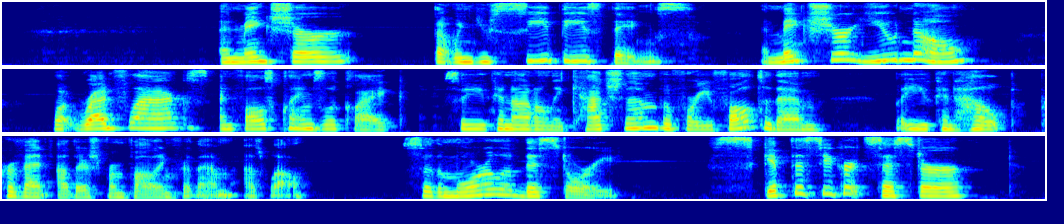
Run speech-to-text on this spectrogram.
And make sure that when you see these things, and make sure you know what red flags and false claims look like so you can not only catch them before you fall to them, but you can help prevent others from falling for them as well. So, the moral of this story skip the secret sister,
